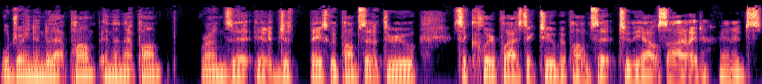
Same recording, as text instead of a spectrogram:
will drain into that pump and then that pump runs it. It just basically pumps it through. It's a clear plastic tube. It pumps it to the outside, and it's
